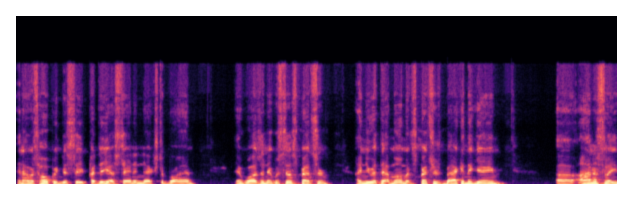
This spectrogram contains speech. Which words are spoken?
And I was hoping to see Padilla standing next to Brian. It wasn't. It was still Spencer. I knew at that moment Spencer's back in the game. Uh, honestly,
